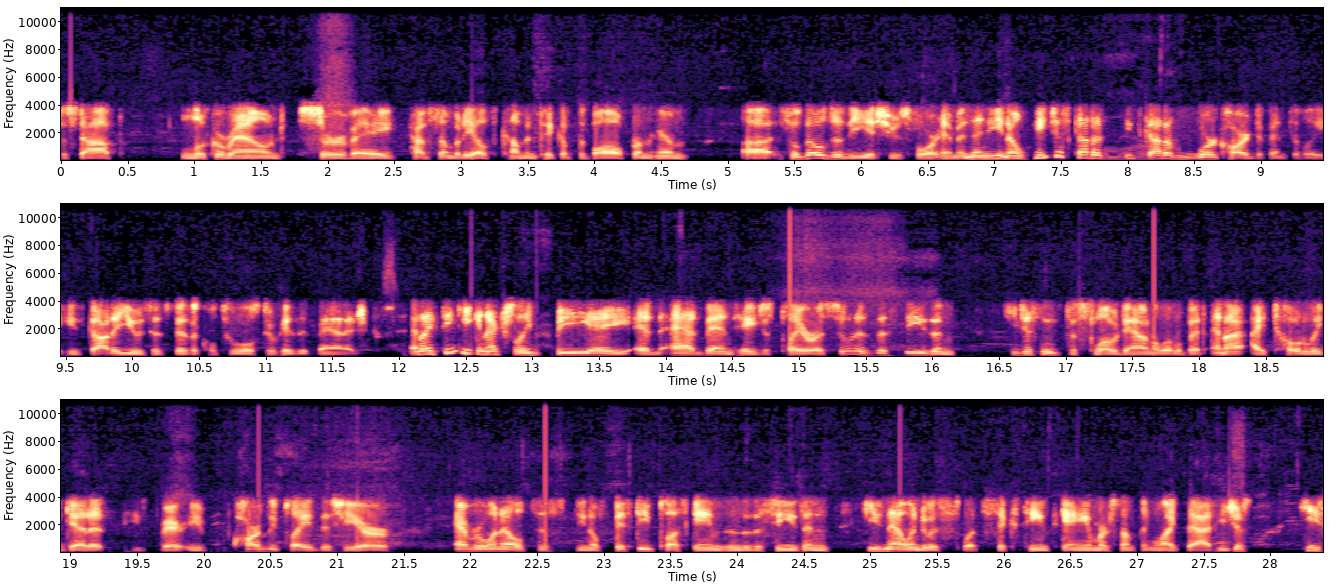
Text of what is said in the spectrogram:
to stop, look around, survey, have somebody else come and pick up the ball from him. Uh, so those are the issues for him. And then you know he just got to he's got to work hard defensively. He's got to use his physical tools to his advantage. And I think he can actually be a an advantageous player as soon as this season. He just needs to slow down a little bit. And I, I totally get it. He's very he hardly played this year. Everyone else is you know 50 plus games into the season. He's now into his what 16th game or something like that. He just he's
